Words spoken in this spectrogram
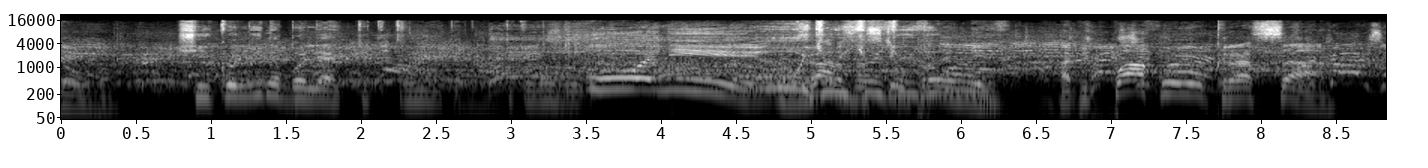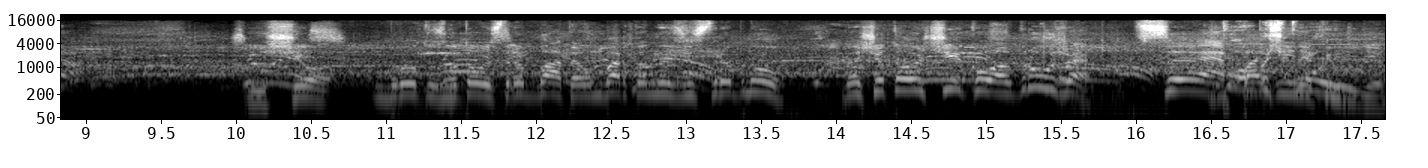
довго? Ще й коліна болять так тримати. Ой, ні! Зараз ой, на стіл ой, ой. проміг. А під пахою краса. І що? Брутус готовий стрибати, Умберто не зістрибнув. На що ти очікував, друже? Все, падіння крідів.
